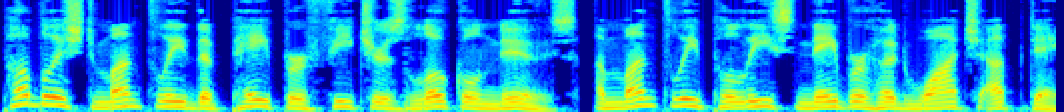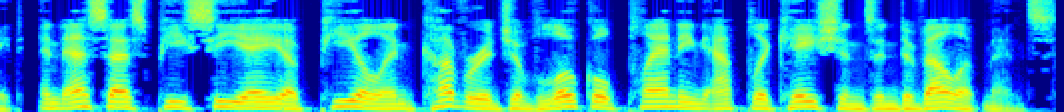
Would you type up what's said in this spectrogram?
Published monthly the paper features local news, a monthly police neighborhood watch update, an SSPCA appeal and coverage of local planning applications and developments.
